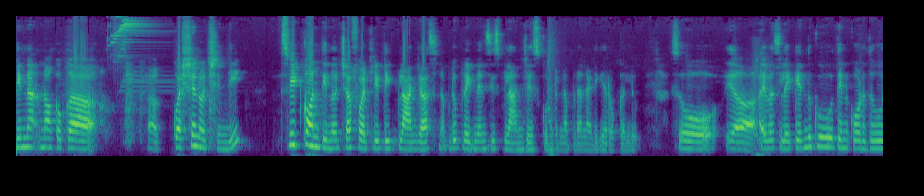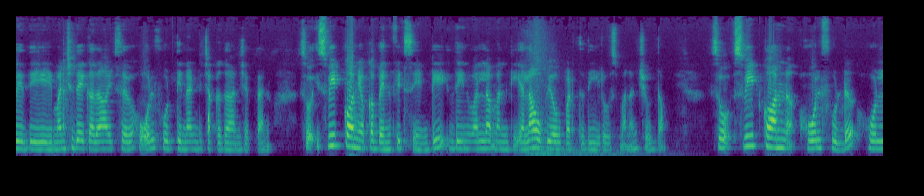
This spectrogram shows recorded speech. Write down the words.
నిన్న నాకు ఒక క్వశ్చన్ వచ్చింది. స్వీట్ కార్న్ తినొచ్చా? ఫర్టిలిటీ ప్లాన్ చేస్తున్నప్పుడు ప్రెగ్నెన్సీస్ ప్లాన్ చేసుకుంటున్నప్పుడు అని అడిగారు ఒకళ్ళు. సో ఐ వాజ్ లైక్ ఎందుకు తినకూడదు? ఇది మంచిదే కదా. ఇట్స్ హోల్ ఫుడ్ తినండి చక్కగా అని చెప్పాను. సో ఈ స్వీట్ కార్న్ యొక్క బెనిఫిట్స్ ఏంటి? దీనివల్ల మనకి ఎలా ఉపయోగపడుతుంది ఈరోజు మనం చూద్దాం. So sweet corn whole food whole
